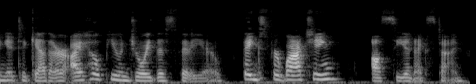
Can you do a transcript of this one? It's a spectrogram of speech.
Putting it together. I hope you enjoyed this video. Thanks for watching. I'll see you next time.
